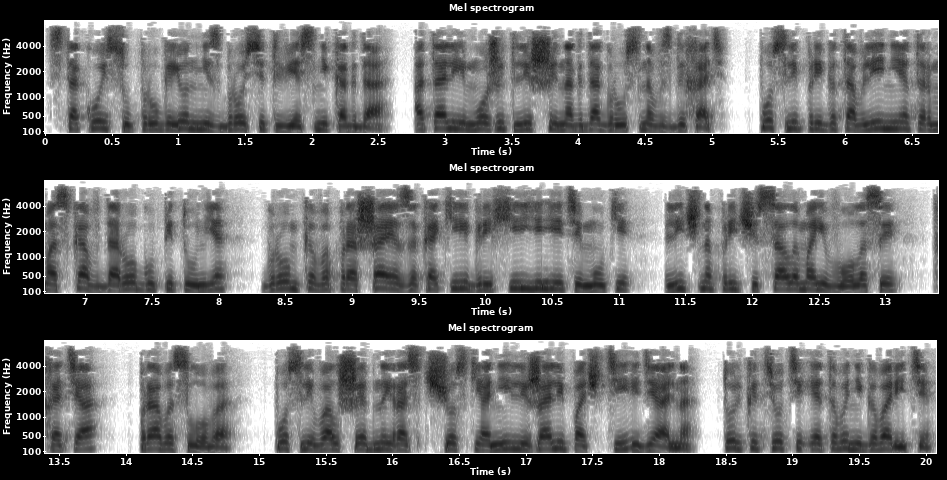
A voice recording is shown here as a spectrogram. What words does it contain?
С такой супругой он не сбросит вес никогда, а талии может лишь иногда грустно вздыхать. После приготовления тормозка в дорогу Петунья, громко вопрошая за какие грехи ей эти муки, лично причесала мои волосы, хотя, право слово, после волшебной расчески они лежали почти идеально, только тете этого не говорите,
